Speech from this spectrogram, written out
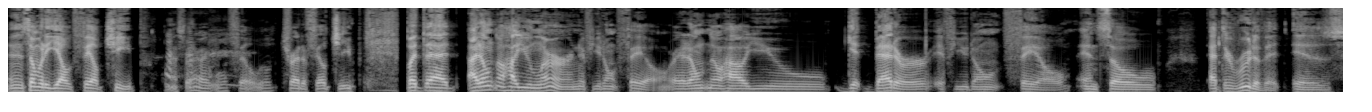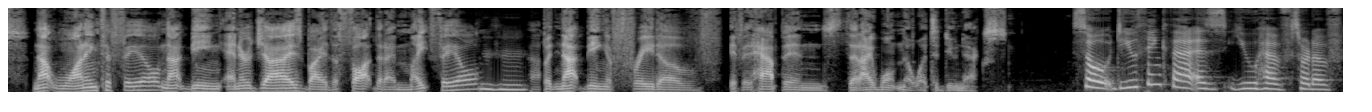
And then somebody yelled, fail cheap. I said, all right, we'll fail. We'll try to fail cheap. But that I don't know how you learn if you don't fail, right? I don't know how you get better if you don't fail. And so at the root of it is not wanting to fail, not being energized by the thought that I might fail, mm-hmm. uh, but not being afraid of if it happens that I won't know what to do next. So, do you think that as you have sort of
